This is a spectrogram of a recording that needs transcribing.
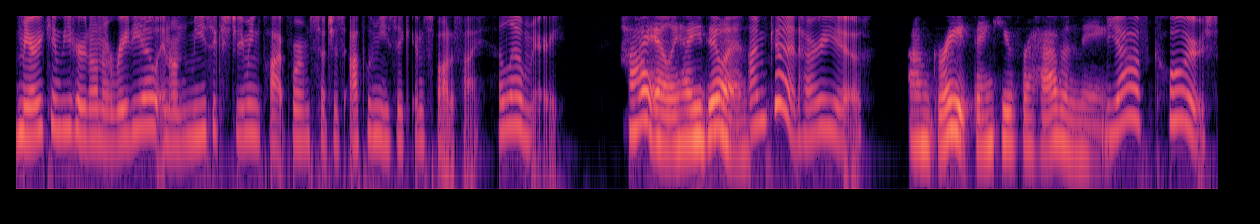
Mary can be heard on our radio and on music streaming platforms such as Apple Music and Spotify. Hello, Mary. Hi, Ellie. How you doing? I'm good. How are you? I'm great. Thank you for having me. Yeah, of course.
